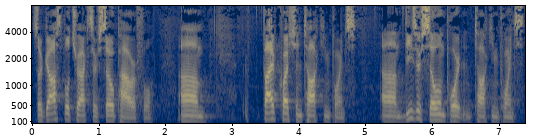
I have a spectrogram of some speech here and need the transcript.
So gospel tracts are so powerful. Um, five question talking points. Um, these are so important talking points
